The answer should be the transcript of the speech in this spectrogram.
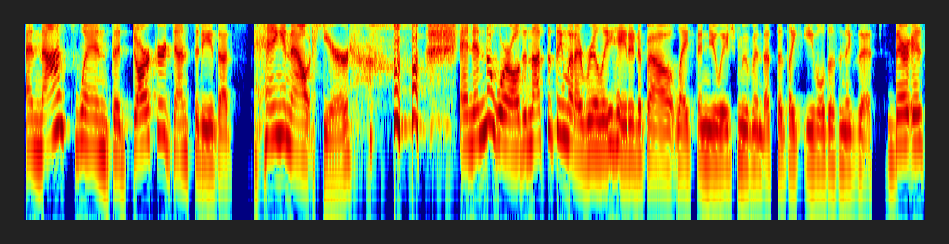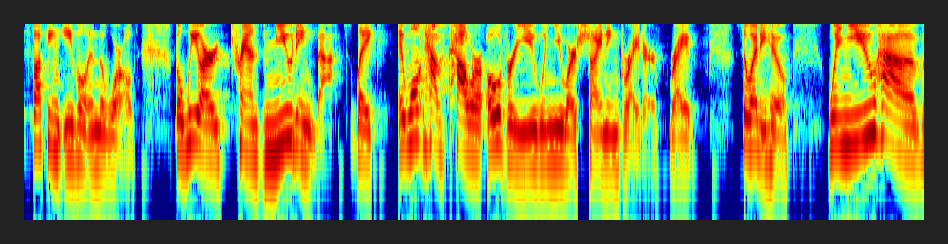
And that's when the darker density that's hanging out here and in the world, and that's the thing that I really hated about like the new age movement that said like evil doesn't exist. There is fucking evil in the world, but we are transmuting that. Like it won't have power over you when you are shining brighter, right? So, anywho, when you have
